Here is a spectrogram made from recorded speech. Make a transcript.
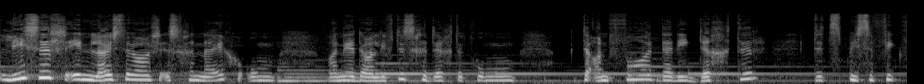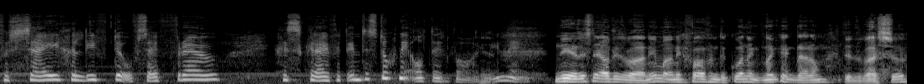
Lesers en luisteraars is geneig om wanneer daar liefdesgedigte kom te aanvaar dat die digter dit spesifiek vir sy geliefde of sy vrou geskryf het en dit is tog nie altyd waar nie, ja. nee. Nee, dit is nie altyd waar nie, maar in die geval van die koning dink ek daarom dit was so.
